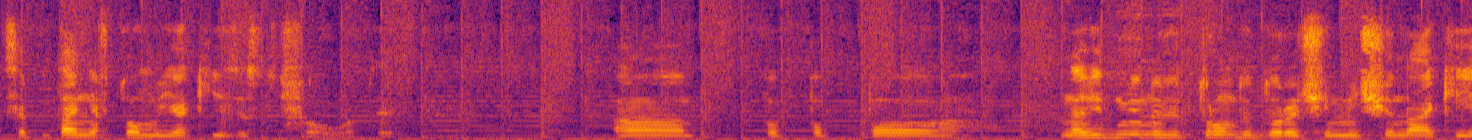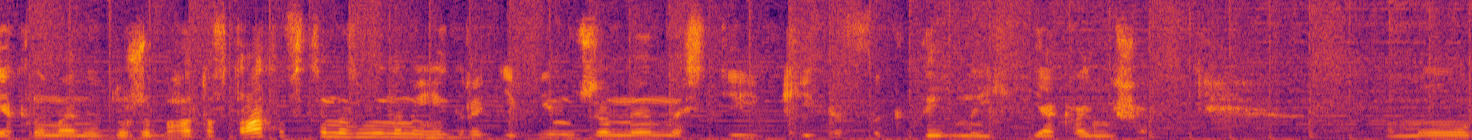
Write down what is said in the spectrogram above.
Це питання в тому, як її застосовувати. А, по, по, по... На відміну від Трунди, до речі, Мічінакі, як на мене, дуже багато втратив з цими змінами гідри, і він вже не настільки ефективний, як раніше. Тому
